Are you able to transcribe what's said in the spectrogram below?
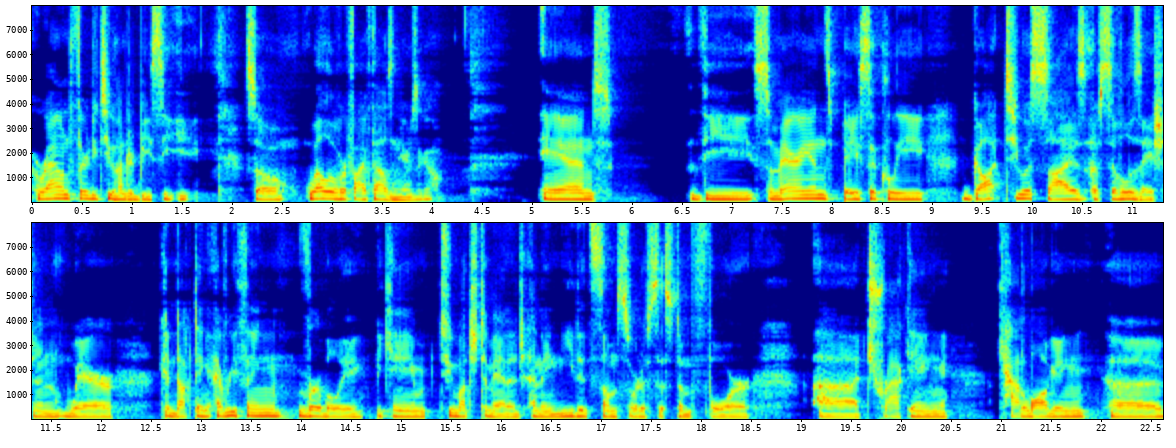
around 3200 BCE, so well over 5,000 years ago. And the Sumerians basically got to a size of civilization where conducting everything verbally became too much to manage, and they needed some sort of system for uh, tracking, cataloging, uh,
